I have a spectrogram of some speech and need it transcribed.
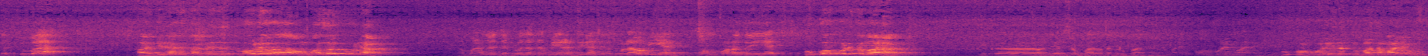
દત્તુભા અડધી રાતે તમે જતું બહુ લેવા ઊંઘવા દો કોના? મારો જો ઝઘડો છે તમે અડધી રાતે તો બોલાવો ને યાર. કોમ પડે તો યાર. હું કોમ પડે તમારા? એક હજાર ઊભા તો તમે ઊભા થાય મને પડે મારે. હું કોમ કરી જતું તમારે એવું.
